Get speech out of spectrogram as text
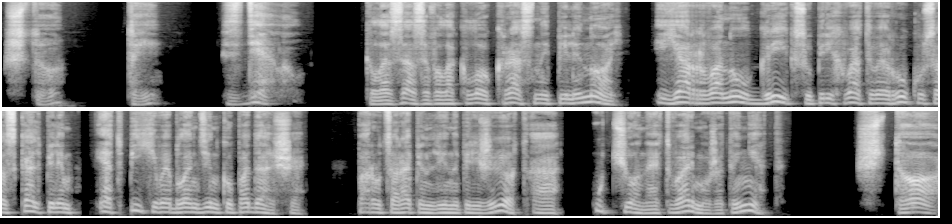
«Что ты сделал?» Глаза заволокло красной пеленой, и я рванул к Гриксу, перехватывая руку со скальпелем и отпихивая блондинку подальше. Пару царапин Лина переживет, а ученая тварь, может, и нет. «Что?»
